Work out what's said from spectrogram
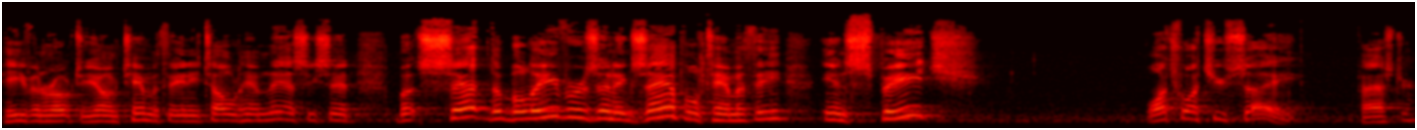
He even wrote to young Timothy and he told him this. He said, But set the believers an example, Timothy, in speech. Watch what you say, Pastor,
